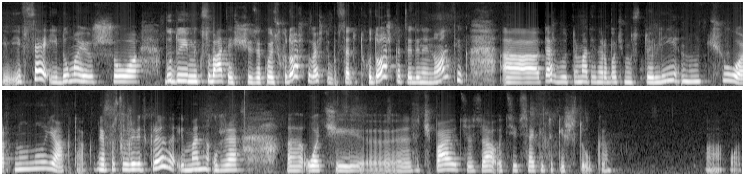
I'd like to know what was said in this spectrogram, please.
І, все. І думаю, що буду її міксувати ще з якоюсь художкою. Бачите, бо все тут художка, це єдиний нонфік. Теж буду тримати на робочому столі. Ну, чорт, ну ну як так? Я просто вже відкрила, і в мене вже е, очі е, зачіпаються за оці всякі такі штуки. От,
